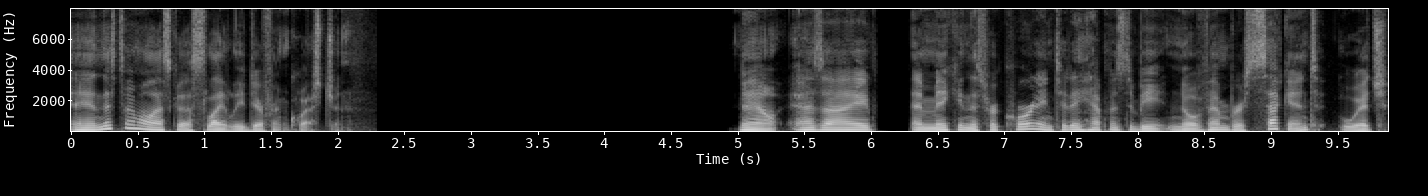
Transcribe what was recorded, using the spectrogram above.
And this time I'll ask a slightly different question. Now, as I am making this recording, today happens to be November 2nd, which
